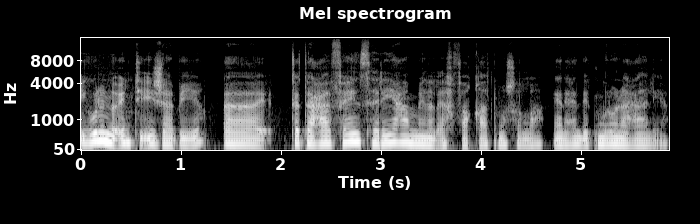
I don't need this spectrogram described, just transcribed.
يقول إنه انت إيجابية آه، تتعافين سريعا من الإخفاقات ما شاء الله. يعني عندك مرونة عالية.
